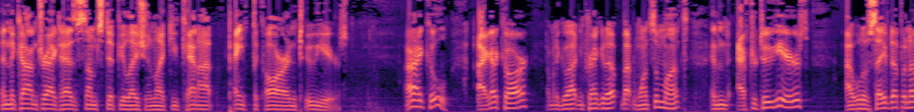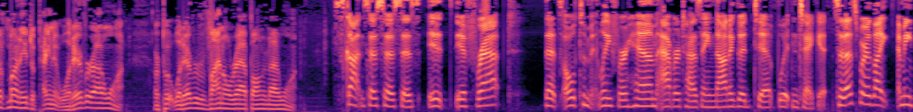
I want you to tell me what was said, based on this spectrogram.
and the contract has some stipulation like you cannot paint the car in two years. All right, cool. I got a car. I'm going to go out and crank it up about once a month, and after two years, I will have saved up enough money to paint it whatever I want or put whatever vinyl wrap on it I want. Scott and Soso says it if wrapped that's ultimately for him advertising not a good tip wouldn't take it. So that's where like I mean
